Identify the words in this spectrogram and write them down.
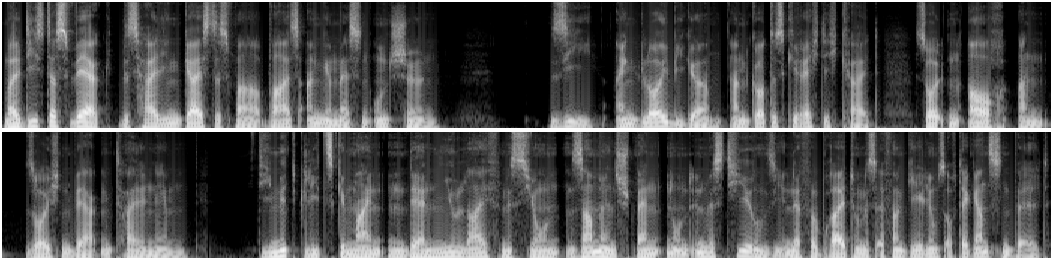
Weil dies das Werk des Heiligen Geistes war, war es angemessen und schön. Sie, ein Gläubiger an Gottes Gerechtigkeit, sollten auch an solchen Werken teilnehmen. Die Mitgliedsgemeinden der New Life Mission sammeln Spenden und investieren sie in der Verbreitung des Evangeliums auf der ganzen Welt.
